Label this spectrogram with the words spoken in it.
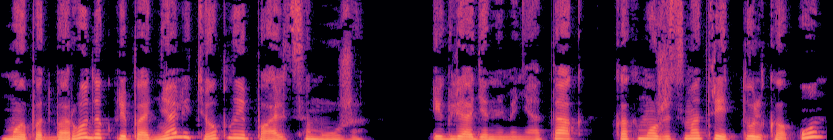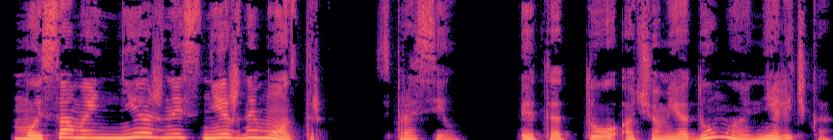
мой подбородок приподняли теплые пальцы мужа. И, глядя на меня так, как может смотреть только он, мой самый нежный снежный монстр, Спросил. «Это то, о чем я думаю, Нелечка?»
